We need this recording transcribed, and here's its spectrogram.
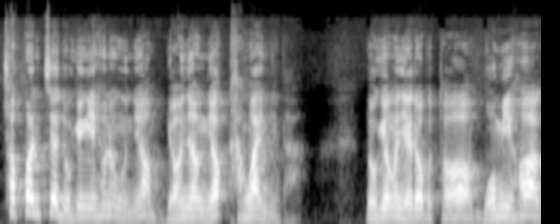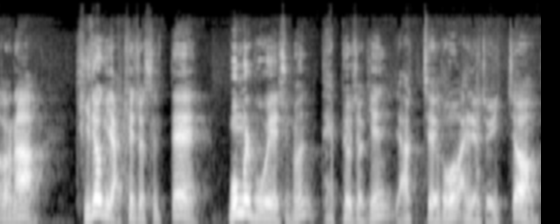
첫 번째 녹용의 효능은요 면역력 강화입니다. 녹용은 예로부터 몸이 허하거나 기력이 약해졌을 때 몸을 보호해주는 대표적인 약재로 알려져 있죠.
